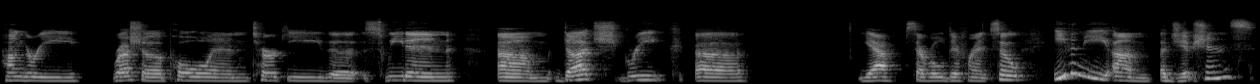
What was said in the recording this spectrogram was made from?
Hungary, Russia, Poland, Turkey, the Sweden, um, Dutch, Greek, uh, yeah, several different. So even the um, Egyptians.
